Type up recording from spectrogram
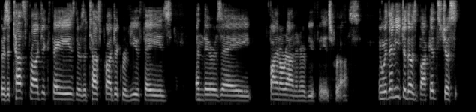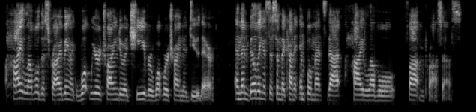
There's a test project phase, there's a test project review phase, and there's a final round interview phase for us. And within each of those buckets, just high level describing like what we were trying to achieve or what we're trying to do there. And then building a system that kind of implements that high level thought and process.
